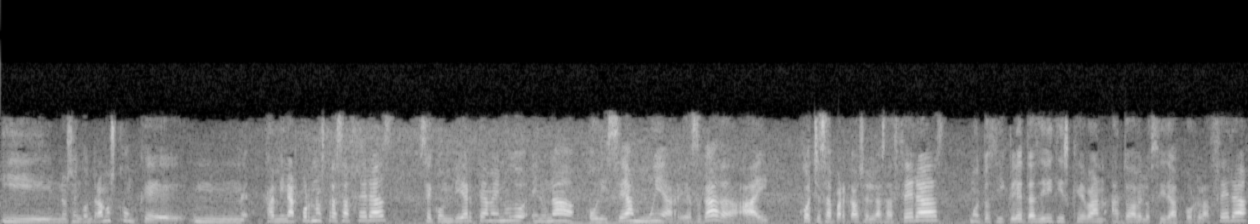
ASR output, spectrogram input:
Y nos encontramos con que mmm, caminar por nuestras aceras se convierte a menudo en una odisea muy arriesgada. Hay coches aparcados en las aceras, motocicletas y bicis que van a toda velocidad por la acera,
